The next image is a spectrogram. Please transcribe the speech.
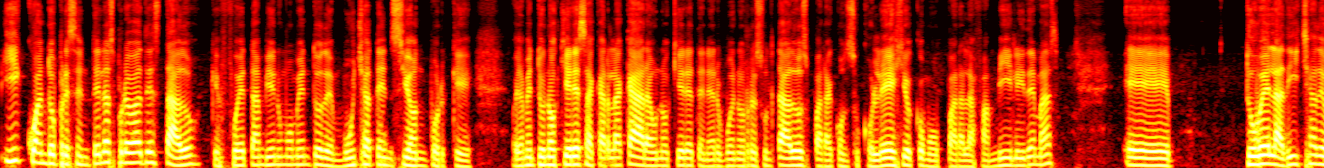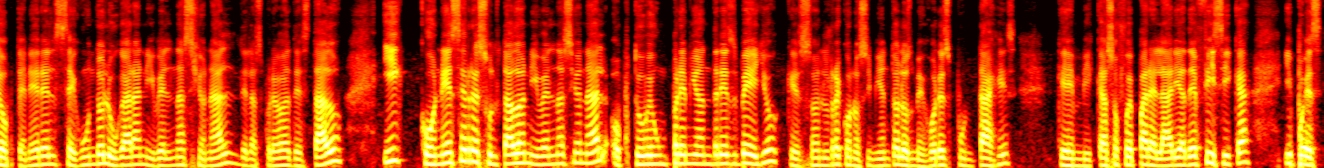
y cuando presenté las pruebas de estado, que fue también un momento de mucha tensión, porque obviamente uno quiere sacar la cara, uno quiere tener buenos resultados para con su colegio, como para la familia y demás, eh, tuve la dicha de obtener el segundo lugar a nivel nacional de las pruebas de estado y con ese resultado a nivel nacional obtuve un premio Andrés Bello, que son el reconocimiento a los mejores puntajes, que en mi caso fue para el área de física. Y pues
